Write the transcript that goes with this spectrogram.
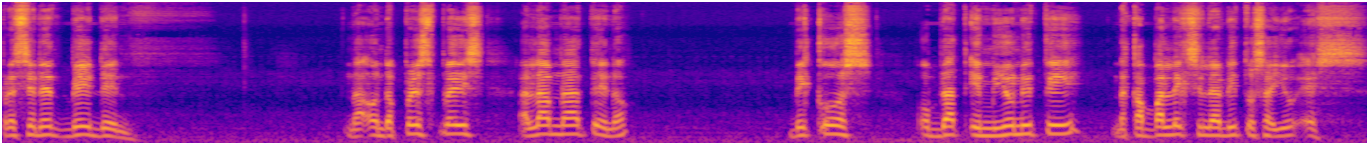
President Biden? Na on the first place, alam natin, no? Because of that immunity, nakabalik sila dito sa US.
